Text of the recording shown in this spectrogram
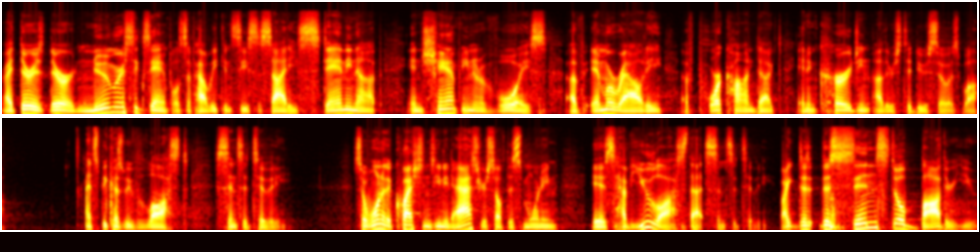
Right? There, is, there are numerous examples of how we can see society standing up and championing a voice of immorality, of poor conduct, and encouraging others to do so as well. That's because we've lost sensitivity. So, one of the questions you need to ask yourself this morning is Have you lost that sensitivity? Like, does, does sin still bother you?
